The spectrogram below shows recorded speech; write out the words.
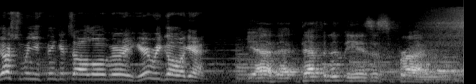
just when you think it's all over, here we go again. Yeah, that definitely is a surprise.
